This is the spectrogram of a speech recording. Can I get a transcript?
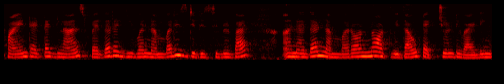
find at a glance whether a given number is divisible by another number or not without actual dividing.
